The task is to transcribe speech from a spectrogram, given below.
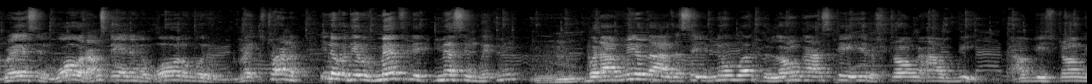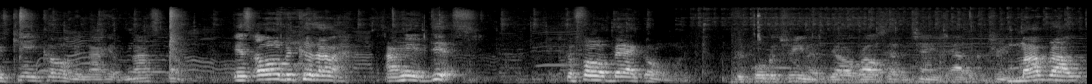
grass and water. I'm standing in the water with a grass, trying to, you know, but they was mentally messing with me. Mm -hmm. But I realized, I said, you know what? The longer I stay here, the stronger I'll be. I'll be strong as King Kong, and I have not stopped. It's all because I, I had this to fall back on. Before Katrina, y'all routes haven't changed after Katrina. My route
